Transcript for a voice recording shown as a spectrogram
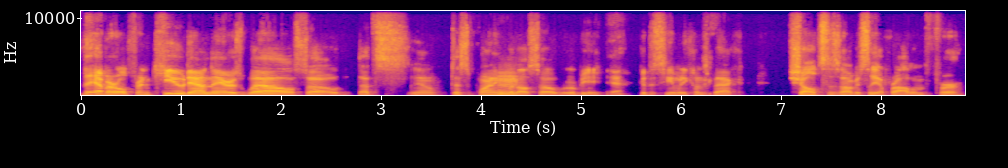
they have our old friend Q down there as well, so that's you know disappointing, but Hmm. also it'll be Yeah. good to see him when he comes back. Schultz is obviously a problem for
